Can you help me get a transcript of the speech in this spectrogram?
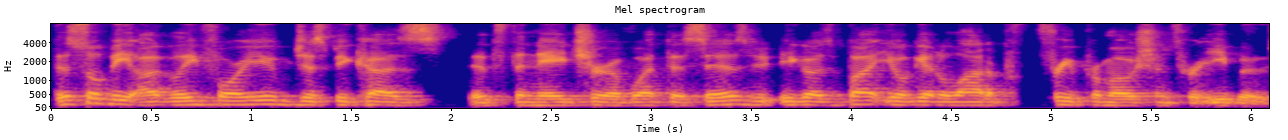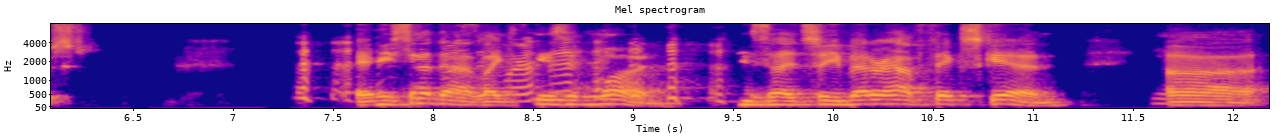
this will be ugly for you just because it's the nature of what this is." He goes, "But you'll get a lot of free promotion for eBoost." and he said that like season it? one. He said, "So you better have thick skin." Yeah. Uh,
